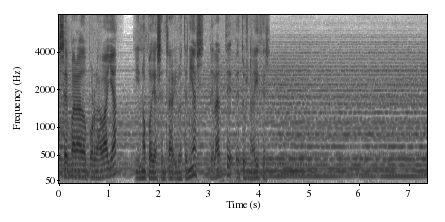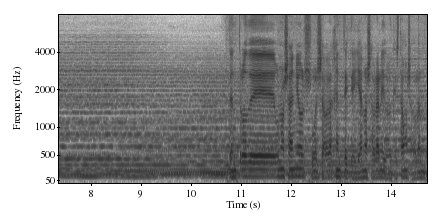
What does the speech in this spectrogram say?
Separado por la valla y no podías entrar y lo tenías delante de tus narices. Dentro de unos años pues habrá gente que ya no sabrá ni de lo que estamos hablando.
